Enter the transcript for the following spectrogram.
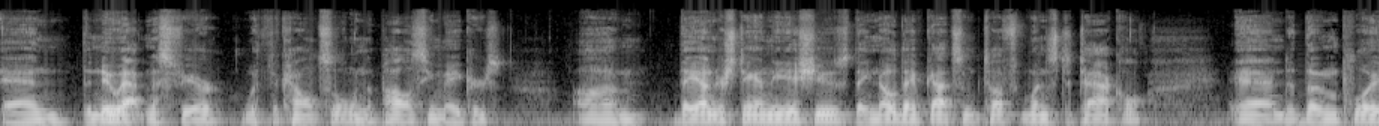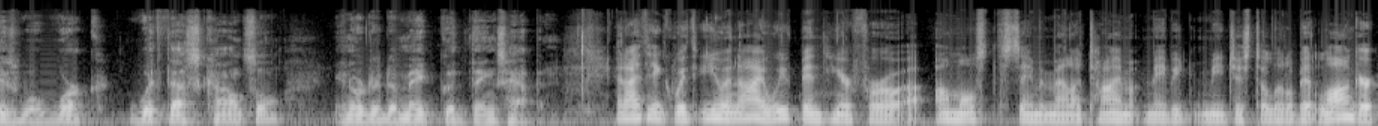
And the new atmosphere with the council and the policymakers, um, they understand the issues. They know they've got some tough ones to tackle, and the employees will work with this council in order to make good things happen. And I think with you and I, we've been here for uh, almost the same amount of time, maybe me just a little bit longer.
